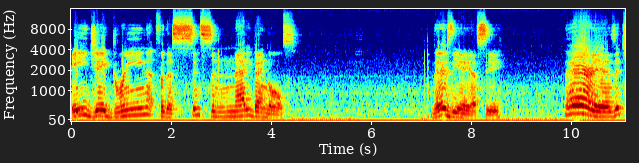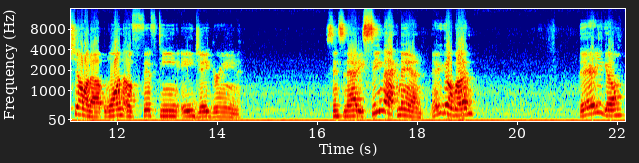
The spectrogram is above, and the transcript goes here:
AJ Green for the Cincinnati Bengals. There's the AFC. There it is. It's showing up. 1 of 15, AJ Green. Cincinnati C-Mac Man. There you go, bud. There you go.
